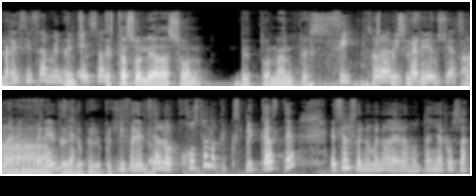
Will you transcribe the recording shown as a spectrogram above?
Precisamente Estas oleadas son detonantes. Sí, son la diferencia, son la ah, diferencia. diferencia, lo, justo lo que explicaste es el fenómeno de la montaña rusa.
